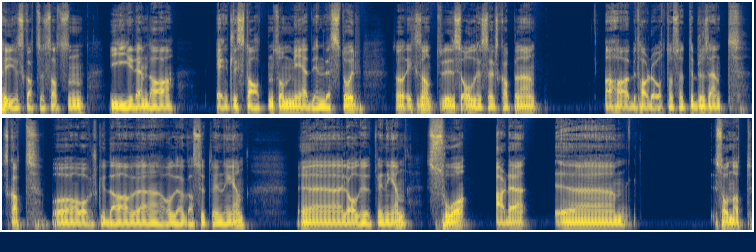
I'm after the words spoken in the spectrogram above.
høye skattesatsen gir dem da egentlig staten som medinvestor. Så, ikke sant, hvis oljeselskapene betaler 78 skatt på overskuddet av eh, olje- og gassutvinningen, eh, eller oljeutvinningen, så er det eh, sånn at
